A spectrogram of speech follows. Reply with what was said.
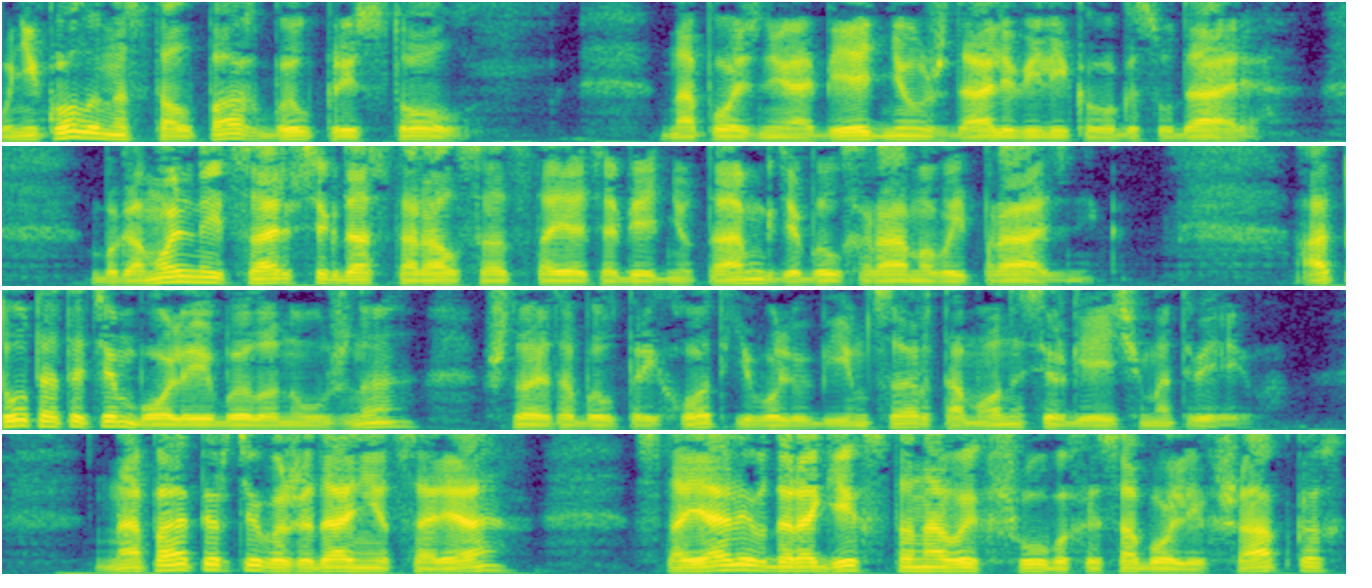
У Николы на столпах был престол. На позднюю обедню ждали великого государя. Богомольный царь всегда старался отстоять обедню там, где был храмовый праздник. А тут это тем более было нужно, что это был приход его любимца Артамона Сергеевича Матвеева. На паперте в ожидании царя стояли в дорогих становых шубах и собольих шапках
